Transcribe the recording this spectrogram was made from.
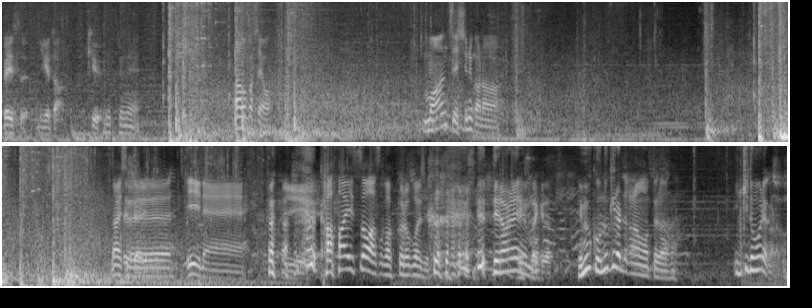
レイス逃げた。9言ってるね。あ任したよ。もうアンチで死ぬかなナイスいいね。かわいそうあそこ袋工事 出られへんもん。え向こう抜けられたかな思ってる行き止まりやから。な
